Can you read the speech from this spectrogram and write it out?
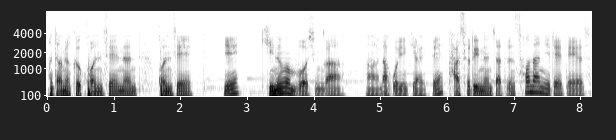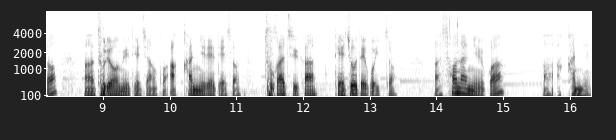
그렇다면 그 권세는 권세의 기능은 무엇인가? 아, 라고 얘기할 때 다스리는 자들은 선한 일에 대해서 아, 두려움이 되지 않고 악한 일에 대해서 두 가지가 대조되고 있죠. 아, 선한 일과 아, 악한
